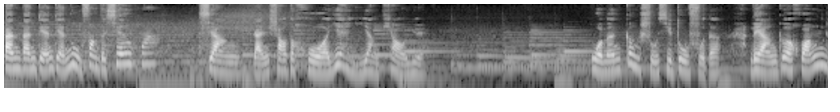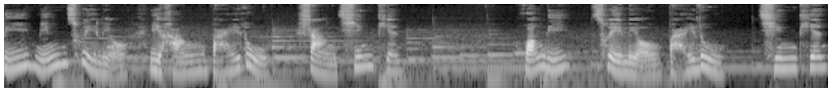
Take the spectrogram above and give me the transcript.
斑斑点点怒放的鲜花，像燃烧的火焰一样跳跃。我们更熟悉杜甫的“两个黄鹂鸣翠柳”。一行白鹭上青天，黄鹂、翠柳、白鹭、青天，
